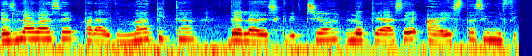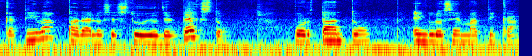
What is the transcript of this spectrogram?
Es la base paradigmática de la descripción lo que hace a esta significativa para los estudios del texto. Por tanto, en glosemática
